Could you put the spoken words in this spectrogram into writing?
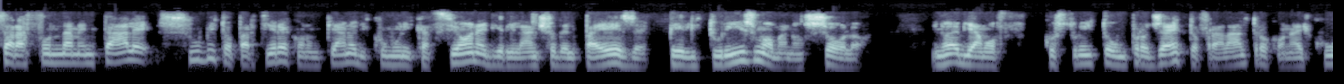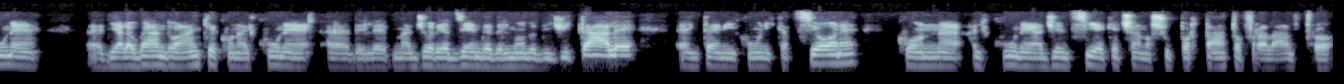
sarà fondamentale subito partire con un piano di comunicazione e di rilancio del paese per il turismo, ma non solo. E noi abbiamo f- costruito un progetto, fra l'altro, con alcune, eh, dialogando anche con alcune eh, delle maggiori aziende del mondo digitale eh, in termini di comunicazione, con alcune agenzie che ci hanno supportato, fra l'altro,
